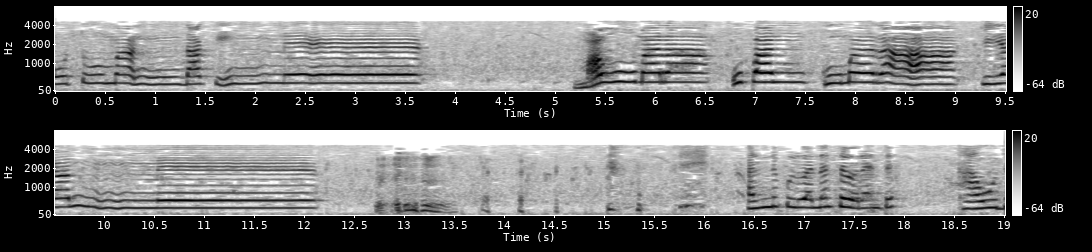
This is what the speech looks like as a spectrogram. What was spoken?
උතුමන් දකින්නේ. මව්මරා උපන් කුමරා කියන්නේ? අන්න පුළුවන් නම් තෝරන්න. කවුද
